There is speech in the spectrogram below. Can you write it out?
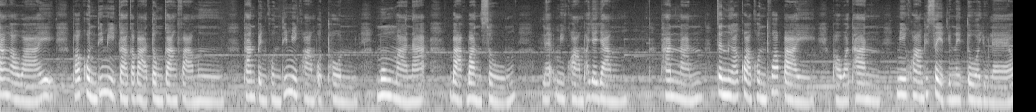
ตั้งเอาไว้ เพราะคนที่มีกากบาทตรงกลางฝ่ามือ ท่านเป็นคนที่มีความอดทน มุ่งมานะ บากบั่นสูง และมีความพยายาม ท่านนั้นจะเหนือกว่าคนทั่วไป เพราะว่าท่านมีความพิเศษอยู่ในตัวอยู่แล้ว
